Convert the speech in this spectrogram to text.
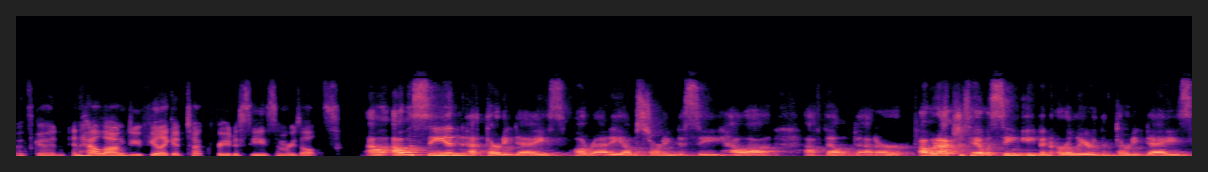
That's good. And how long do you feel like it took for you to see some results? I, I, was seeing at 30 days already. I was starting to see how I, I felt better. I would actually say I was seeing even earlier than 30 days,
